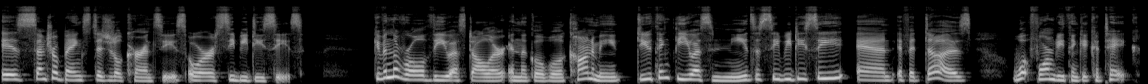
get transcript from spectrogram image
is central banks' digital currencies, or CBDCs. Given the role of the US dollar in the global economy, do you think the US needs a CBDC? And if it does, what form do you think it could take?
